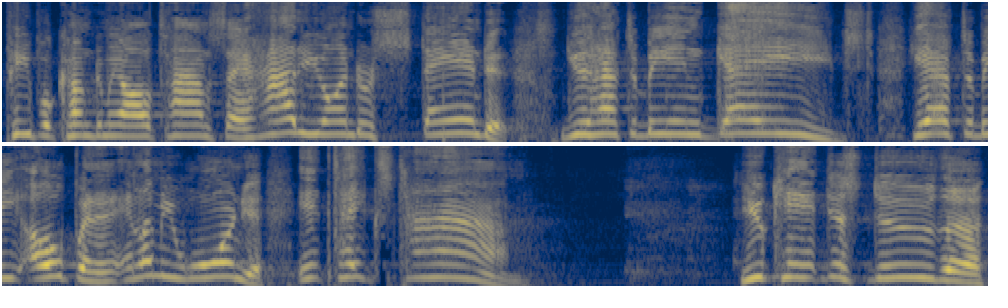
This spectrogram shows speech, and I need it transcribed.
people come to me all the time and say, How do you understand it? You have to be engaged, you have to be open. And let me warn you, it takes time. You can't just do the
